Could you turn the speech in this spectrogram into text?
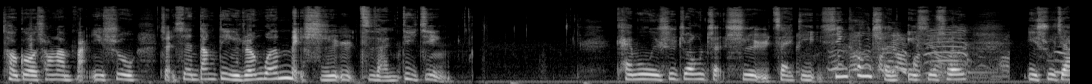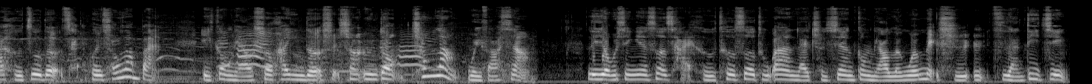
透过冲浪板艺术展现当地人文美食与自然地景。开幕仪式中展示与在地新空城艺术村艺术家合作的彩绘冲浪板，以共聊受欢迎的水上运动冲浪为发想。利用鲜艳色彩和特色图案来呈现共寮人文美食与自然地景，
